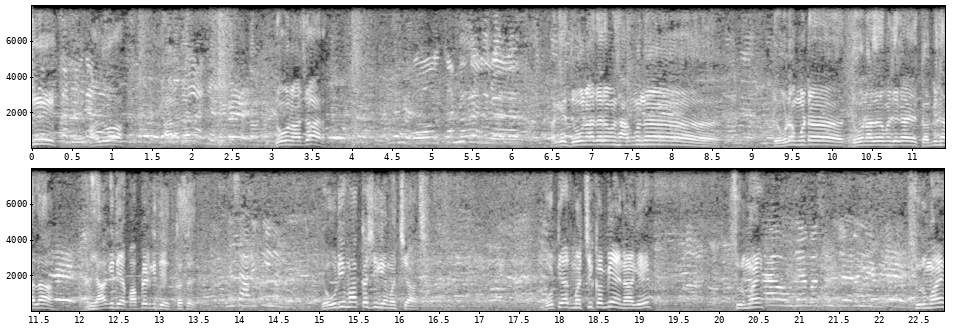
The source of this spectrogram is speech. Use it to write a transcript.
मावशी हलवा. दोन हजार. अगे दोन हजार मग सांगून एवढं मोठं दोन हजार म्हणजे काय कमी झाला? आणि ह्या किती आहे? पापलेट किती आहेत? कसं आहे? एवढी महाग कशी घे मच्छी आज? बोटी आज मच्छी कमी आहे ना गे? सुरमय सुरमय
